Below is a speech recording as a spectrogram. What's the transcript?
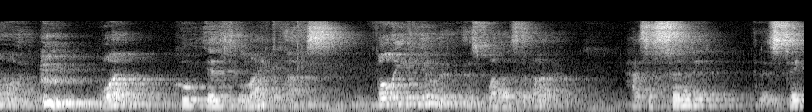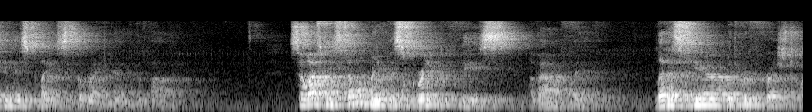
on, one who is like us, fully human as well as divine, has ascended and has taken his place at the right hand of the Father. So as we celebrate this great feast of our faith, let us hear with refreshed hearts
